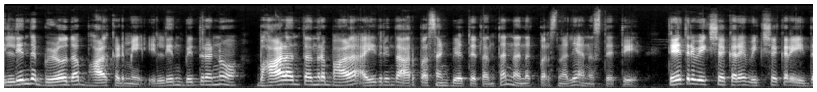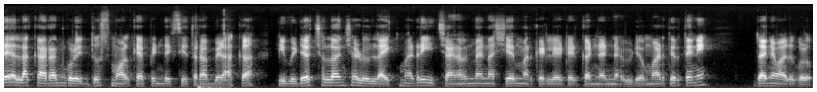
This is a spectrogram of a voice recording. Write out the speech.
ಇಲ್ಲಿಂದ ಬೀಳೋದ ಭಾಳ ಕಡಿಮೆ. ಇಲ್ಲಿಂದ ಬಿದ್ರೂ ಭಾಳ ಅಂತಂದ್ರೆ ಭಾಳ ಐದರಿಂದ ಆರು ಪರ್ಸೆಂಟ್ ಬೀಳ್ತೈತೆ ಅಂತ ನನಗೆ ಪರ್ಸ್ನಲಿ ಅನಿಸ್ತೈತಿ. ತೇತ್ರಿ ವೀಕ್ಷಕರೇ ವೀಕ್ಷಕರೇ, ಇದೇ ಎಲ್ಲ ಕಾರಣಗಳಿದ್ದು ಸ್ಮಾಲ್ ಕ್ಯಾಪ್ ಇಂಡೆಕ್ಸ್ ಈ ಥರ ಬೀಳಾಕ ಈ ವಿಡಿಯೋ ಚಲೋ ಅನ್ಸೇಳು ಲೈಕ್ ಮಾಡಿರಿ. ಈ ಚಾನಲ್ ಮೇಲೆ ಶೇರ್ ಮಾರ್ಕೆಟ್ ರಿಲೇಟೆಡ್ ಕಂಟೆಂಟ್ನ ವಿಡಿಯೋ ಮಾಡ್ತಿರ್ತೇನೆ. ಧನ್ಯವಾದಗಳು.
